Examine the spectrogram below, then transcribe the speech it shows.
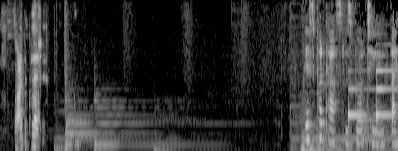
it's Bye. been a pleasure This podcast was brought to you by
